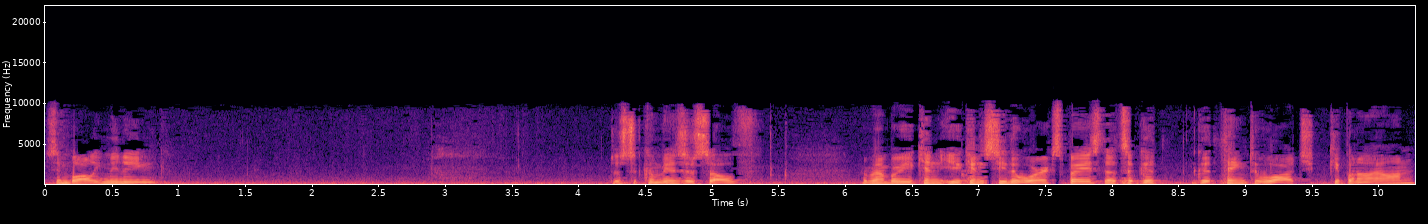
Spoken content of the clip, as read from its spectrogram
Symbolic meaning, just to convince yourself. Remember, you can you can see the workspace. That's a good good thing to watch. Keep an eye on.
